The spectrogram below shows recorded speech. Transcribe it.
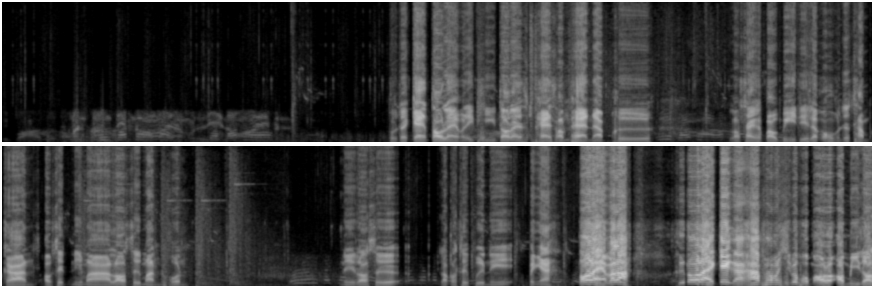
สิบวาหาซื้อของมันเพิ่มเต็มน้อยมันรีน้อยมันผมจะแกล้งเตอแหลมันอีกทีเตอแหลมแผ่ซ้อนแผ่นนะครับ คือ เราใส่กระเป๋าหมีดิแล้วก็ผมจะทำการเอาเซตนี้มาล่อซื้อมันทุกคน นี่ล่อซื้อแล้วก็ถือปืนนี้เป็นไงเตอแหลมปะล่ะคือตอแหลเก่งอะครับถ้ามันคิดว่าผมเอาเอาหมีรอ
